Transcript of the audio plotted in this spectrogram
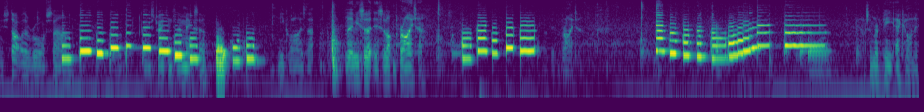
You start with a raw sound, going straight into the mixer. Equalise that, maybe so it's a lot brighter. A bit brighter. Some repeat echo on it.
